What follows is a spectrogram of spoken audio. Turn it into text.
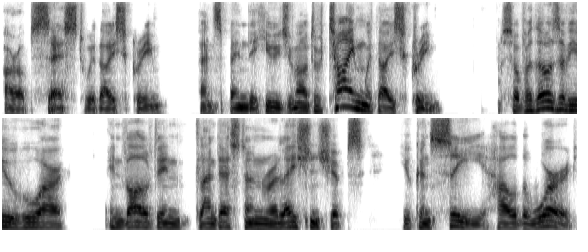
are obsessed with ice cream and spend a huge amount of time with ice cream. So, for those of you who are involved in clandestine relationships, you can see how the word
